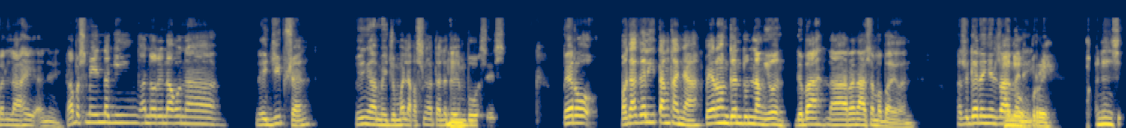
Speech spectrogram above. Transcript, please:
banlahi ano eh. Tapos may naging ano rin ako na na Egyptian. Yun nga medyo malakas nga talaga yung Mm. boses. Pero pagagalitan ka niya, pero hanggang dun lang yun, ba? Naranasan mo ba 'yon? Kasi ganun yun sa Ano, amin eh. pre? Ano, si-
